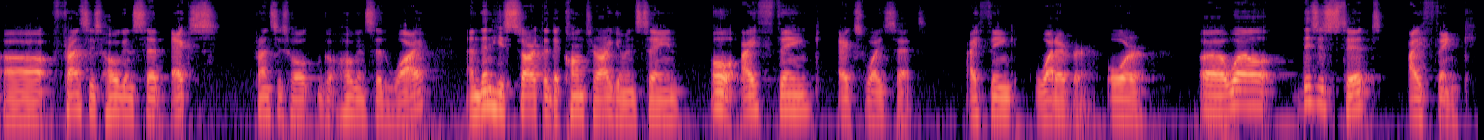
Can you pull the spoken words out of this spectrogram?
uh, Frances Haugen said X, Frances Haugen said Y, and then he started the counter argument saying, "Oh, I think X, Y, Z, I think whatever," or, uh, "Well, this is it, I think."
